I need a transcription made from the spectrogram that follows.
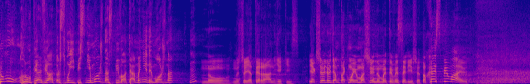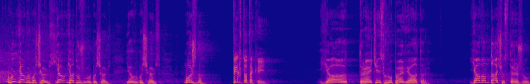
Чому групі авіатор свої пісні можна співати, а мені не можна? Ну, ну що я тиран якийсь. Якщо людям так мою машину мити веселіше, то хай співають. Ой, Я вибачаюсь, я, я дуже вибачаюсь. Я вибачаюсь. Можна? Ти хто такий? Я третій з групи авіатор. Я вам дачу стережу.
